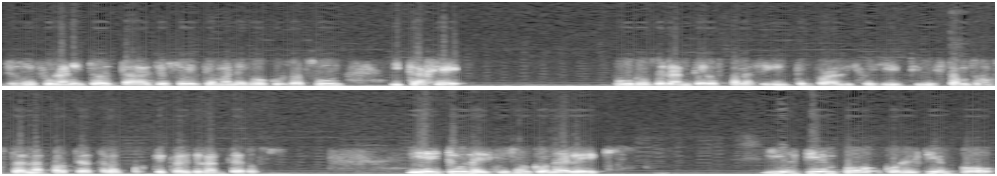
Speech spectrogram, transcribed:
yo soy fulanito de tal, yo soy el que manejo Cruz Azul y traje puros delanteros para la siguiente temporada. Le dije, oye, si necesitamos ajustar en la parte de atrás, ¿por qué traes delanteros? Y ahí tuve una discusión con él, X. Y el tiempo, con el tiempo,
